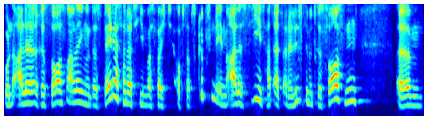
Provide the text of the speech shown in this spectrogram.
und alle Ressourcen anlegen und das Data Center Team, was vielleicht auf Subscription eben alles sieht, hat als eine Liste mit Ressourcen, Ähm,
